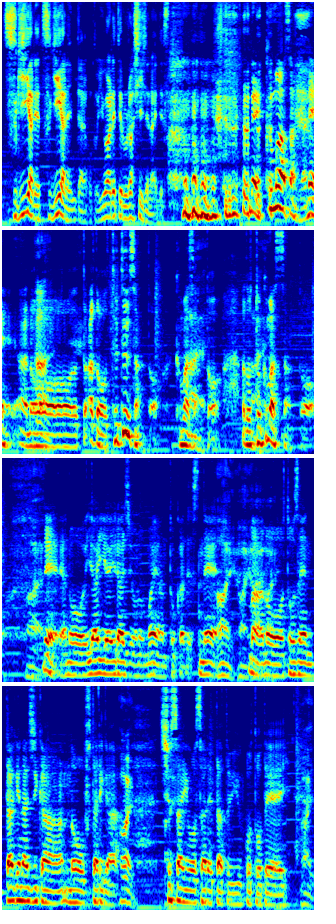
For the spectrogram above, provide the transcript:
次やれ、次やれみたいなこと言われてるらしいじゃないですか。ね、熊さんがね、あのーとあと、トゥトゥさんと、熊さんと、あと、はい徳松さんと、はい。ね、あの、やいやいラジオのマヤンとかですね、はい、はい。まあ、あの、当然、だけな時間のお二人がはい、主催をされたということで、はい。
